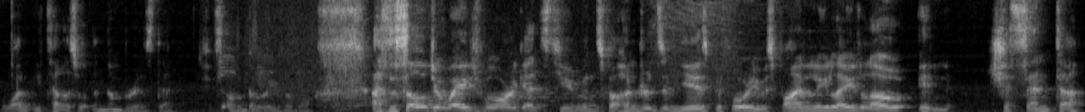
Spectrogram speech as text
Why don't you tell us what the number is then? It's unbelievable. As the soldier waged war against humans for hundreds of years before he was finally laid low in Chessenta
